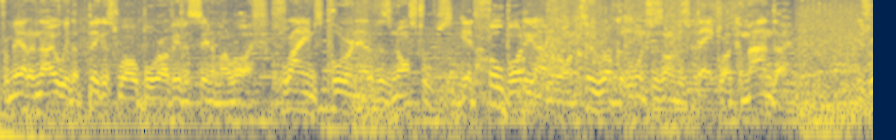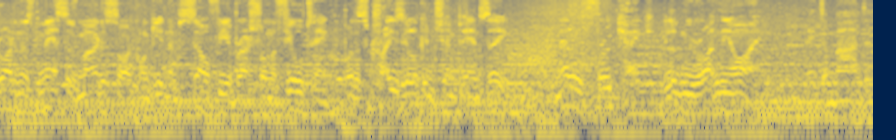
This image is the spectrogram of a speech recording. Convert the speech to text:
From out of nowhere, the biggest wild boar I've ever seen in my life. Flames pouring out of his nostrils. He had full body armour on, two rocket launchers on his back like a commando. He was riding this massive motorcycle and getting himself airbrushed on the fuel tank by this crazy looking chimpanzee. And that little fruitcake, he looked me right in the eye and he demanded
